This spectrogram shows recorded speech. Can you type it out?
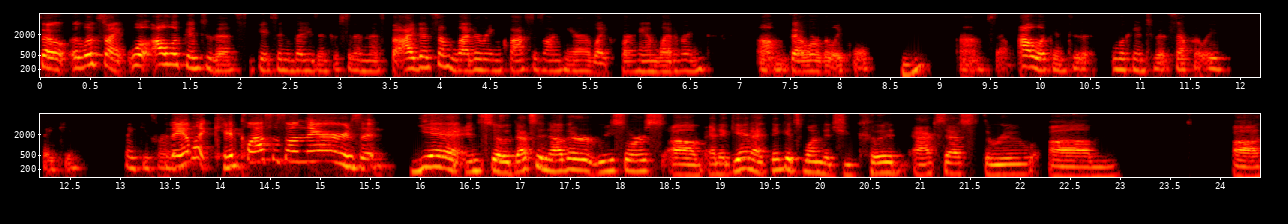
So it looks like, well, I'll look into this in case anybody's interested in this, but I did some lettering classes on here, like for hand lettering. Um, that were really cool. Mhm. Um, so I'll look into it, look into it separately. Thank you. Thank you for. Do they have like kid classes on there or is it? Yeah, and so that's another resource. Um, and again, I think it's one that you could access through um, uh,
